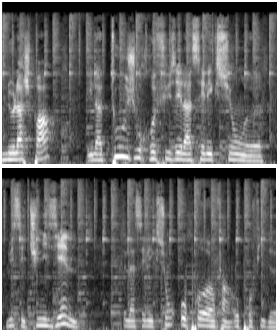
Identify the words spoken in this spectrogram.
il ne lâche pas. Il a toujours refusé la sélection. lui, c'est tunisienne. La sélection au pro, enfin au profit de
